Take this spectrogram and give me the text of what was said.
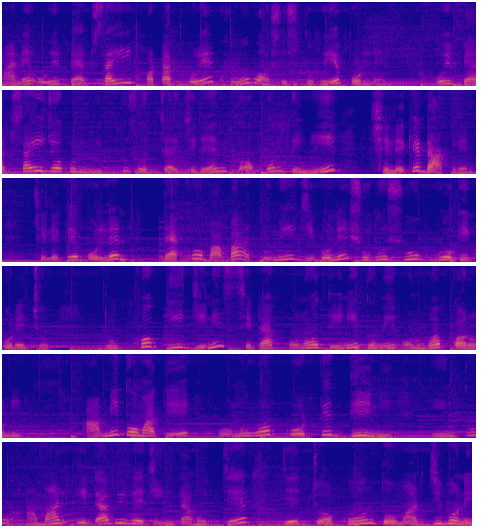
মানে ওই ব্যবসায়ী হঠাৎ করে খুব অসুস্থ হয়ে পড়লেন। ওই ব্যবসায়ী যখন মৃত্যুশয্যায় ছিলেন, তখন তিনি ছেলেকে ডাকলেন। ছেলেকে বললেন, দেখো বাবা, তুমি জীবনে শুধু সুখ ভোগই করেছ। দুঃখ কি জিনিস সেটা কোনো দিনই তুমি অনুভব করনি। আমি তোমাকে অনুভব করতে দিইনি, কিন্তু আমার এটা ভেবে চিন্তা হচ্ছে যে যখন তোমার জীবনে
